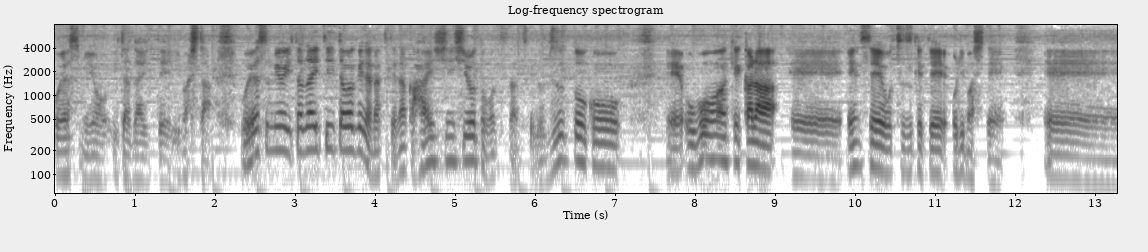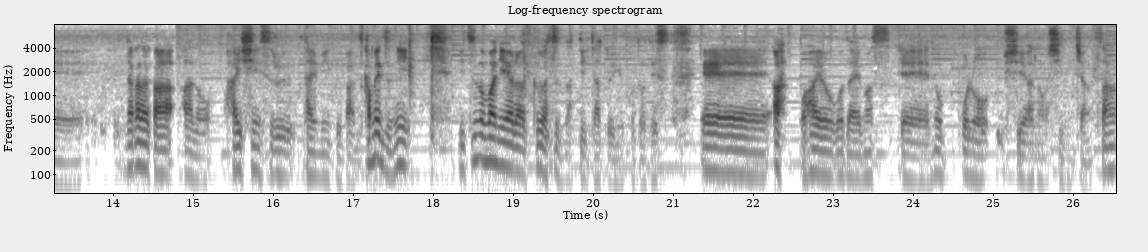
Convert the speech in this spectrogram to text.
お休みをいただいていました。お休みをいただいていたわけじゃなくて、なんか配信しようと思ってたんですけど、ずっとこう、えー、お盆明けから、えー、遠征を続けておりまして、えなかなか、あの、配信するタイミングがつかめずに、いつの間にやら9月になっていたということです。えー、あ、おはようございます。えー、のっぽろ牛屋のしんちゃんさん、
